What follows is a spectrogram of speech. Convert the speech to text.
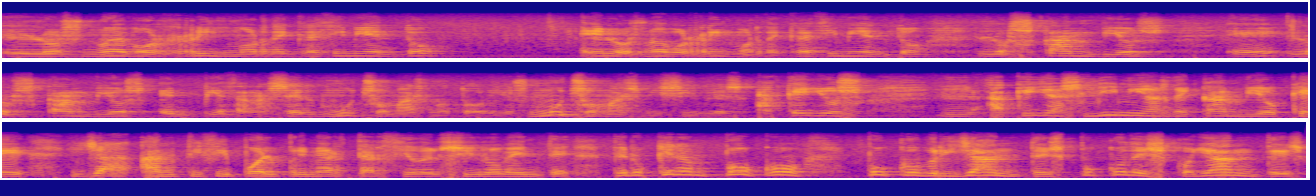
los nuevos ritmos de crecimiento, en los nuevos ritmos de crecimiento, los cambios, eh, los cambios empiezan a ser mucho más notorios, mucho más visibles. Aquellos, aquellas líneas de cambio que ya anticipó el primer tercio del siglo XX, pero que eran poco, poco brillantes, poco descollantes,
